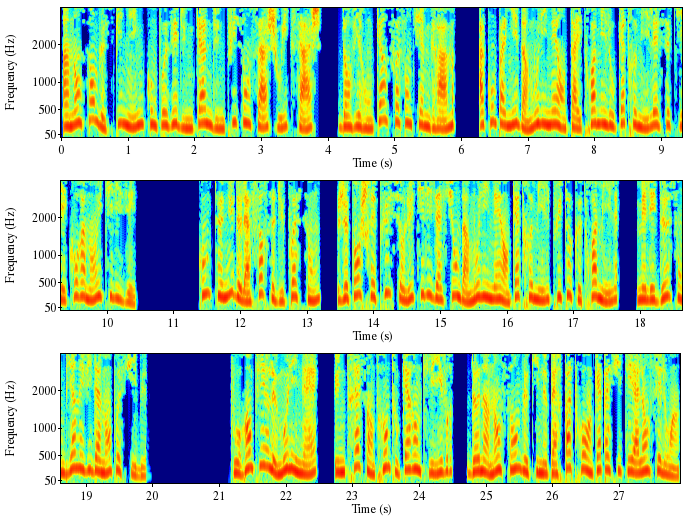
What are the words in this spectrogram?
un ensemble spinning composé d'une canne d'une puissance H ou XH, d'environ 15 60e grammes, accompagné d'un moulinet en taille 3000 ou 4000 est ce qui est couramment utilisé. Compte tenu de la force du poisson, je pencherai plus sur l'utilisation d'un moulinet en 4000 plutôt que 3000, mais les deux sont bien évidemment possibles. Pour remplir le moulinet, une tresse en 30 ou 40 livres, donne un ensemble qui ne perd pas trop en capacité à lancer loin.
